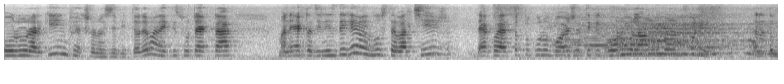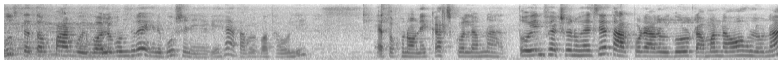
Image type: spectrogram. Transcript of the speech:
গরুর আর কি ইনফেকশন হয়েছে ভিতরে। মানে কিছুটা একটা মানে একটা জিনিস দেখে আমি বুঝতে পারছি, দেখো এতটুকুনো বয়সের থেকে গরু লালন করি, তাহলে তো বুঝতে তো পারবোই। বলো বন্ধুরা, এখানে বসে নিয়ে আগে হ্যাঁ তারপরে কথা বলি। এতক্ষণ অনেক কাজ করলাম না। তো ইনফেকশন হয়েছে, তারপরে আর ওই গরুটা আমার নেওয়া হলো না।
